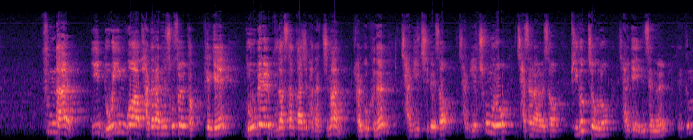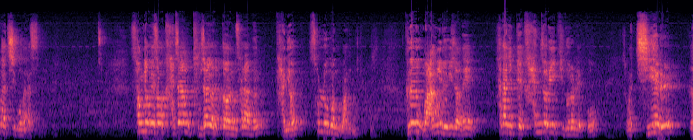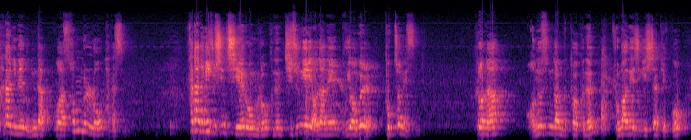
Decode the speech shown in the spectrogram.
훗날 이 노인과 바다라는 소설 덕택에 노벨 문학상까지 받았지만 결국 그는 자기 집에서 자기의 총으로 자살하여서 비극적으로 자기의 인생을 끝마치고 말았습니다. 성경에서 가장 부자였던 사람은 단연 솔로몬 왕입니다. 그는 왕이 되기 전에 하나님께 간절히 기도를 했고 정말 지혜를 그 하나님의 응답과 선물로 받았습니다. 하나님이 주신 지혜로움으로 그는 지중해 연안의 무역을 독점했습니다. 그러나 어느 순간부터 그는 교만해지기 시작했고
